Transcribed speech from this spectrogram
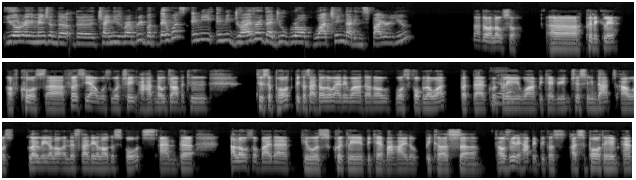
you already mentioned the the chinese grand prix but there was any any driver that you grew up watching that inspired you Fernando Alonso, uh, pretty clear. of course, uh, first year I was watching, I had no driver to to support because I don't know anyone. I don't know what's Formula One. But then quickly, Yeah. when I became interested in that, I was learning a lot, understanding a lot of sports, and uh, Alonso by then he was quickly became my idol because uh, I was really happy because I supported him at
